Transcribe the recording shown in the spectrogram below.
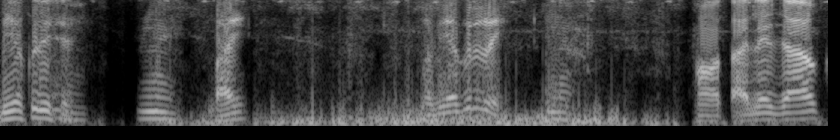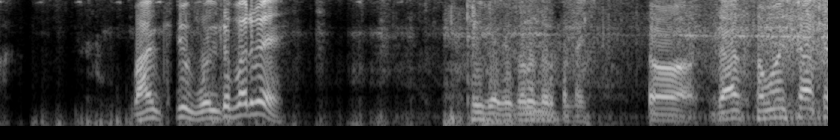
বিয়ে করেছে? ভাই? বিয়ে করে নাই? না। হ্যাঁ তাহলে হোক। ভাই কিছু বলতে পারবে? ঠিক আছে কোনো দরকার নেই। তো যা সমস্যা আছে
